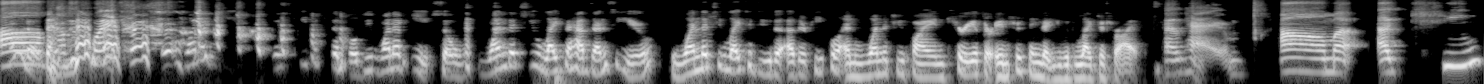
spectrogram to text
Oh, Um. I'm just playing. one of just keep it simple. Do one of each. So one that you like to have done to you, one that you like to do to other people, and one that you find curious or interesting that you would like to try. Okay. Um, a kink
